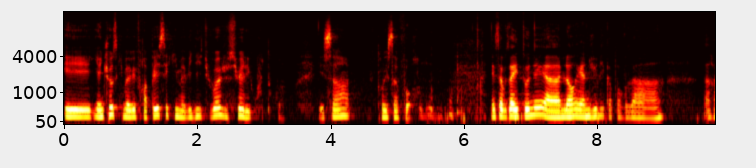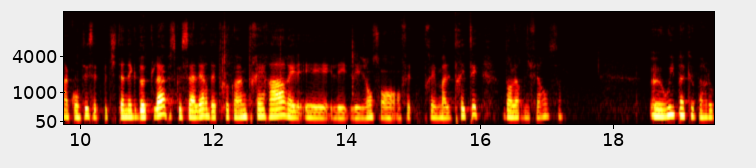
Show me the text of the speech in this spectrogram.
Et il y a une chose qui m'avait frappé, c'est qu'il m'avait dit, tu vois, je suis à l'écoute. quoi. Et ça, je trouvais ça fort. Et ça vous a étonné, Anne-Laure et Anne-Julie, quand on vous a raconté cette petite anecdote-là, parce que ça a l'air d'être quand même très rare et, les, les, gens sont en fait très maltraités dans leurs différences euh, Oui, pas que par, le,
